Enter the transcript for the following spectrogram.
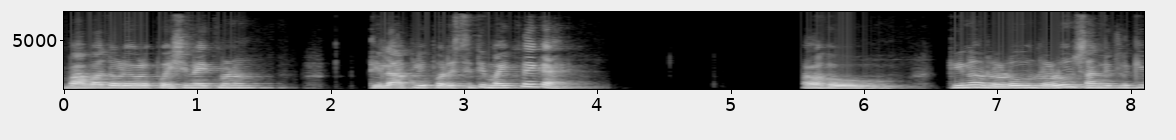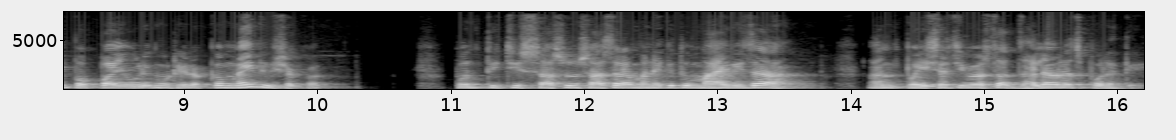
बाबाजवळ एवढे पैसे नाहीत म्हणून? तिला आपली परिस्थिती माहीत नाही काय? अहो तिनं रडून रडून सांगितलं की पप्पा एवढी मोठी रक्कम नाही देऊ शकत. पण तिची सासून सासरा म्हणे की तू माहेरी जा आणि पैशाची व्यवस्था झाल्यावरच परत ये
